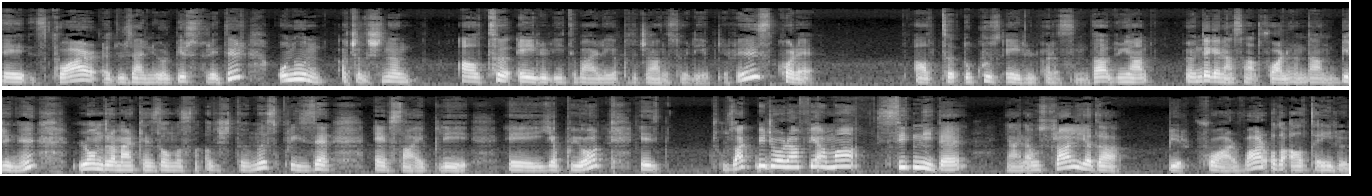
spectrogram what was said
e, fuar düzenliyor bir süredir. Onun açılışının 6 Eylül itibariyle yapılacağını söyleyebiliriz. Kore 6-9 Eylül arasında dünyanın önde gelen sanat fuarlarından birini Londra merkezli olmasına alıştığımız Freeze ev sahipliği e, yapıyor. E, uzak bir coğrafya ama Sydney'de yani Avustralya'da bir fuar var. O da 6 Eylül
